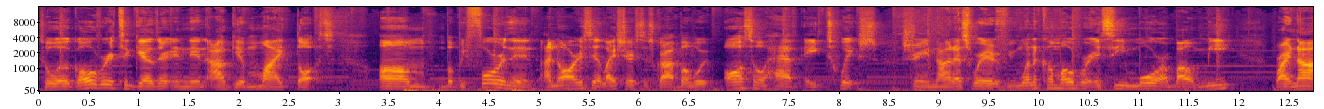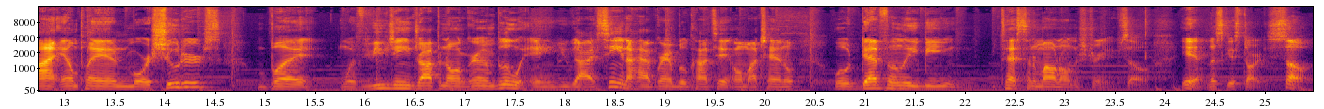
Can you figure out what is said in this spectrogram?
So we'll go over it together, and then I'll give my thoughts. Um, but before then, I know I already said like, share, subscribe, but we also have a Twitch stream. Now that's where if you want to come over and see more about me, right now I am playing more shooters, but with Eugen dropping on Granblue and you guys seeing I have Granblue content on my channel, we'll definitely be testing them out on the stream. So yeah, let's get started. So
